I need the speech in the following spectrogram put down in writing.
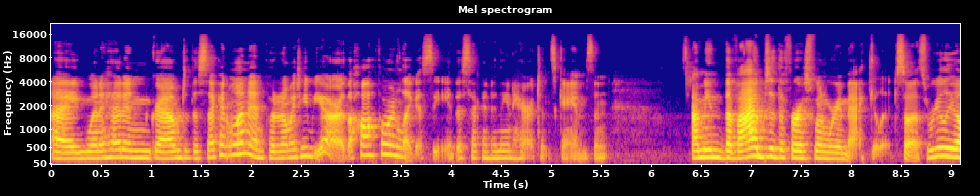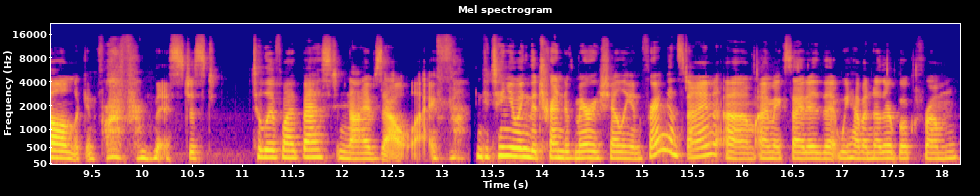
i went ahead and grabbed the second one and put it on my tbr the hawthorne legacy the second in the inheritance games. And i mean the vibes of the first one were immaculate. So that's really all i'm looking for from this just to live my best knives out life. Continuing the trend of Mary Shelley and Frankenstein, um, I'm excited that we have another book from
